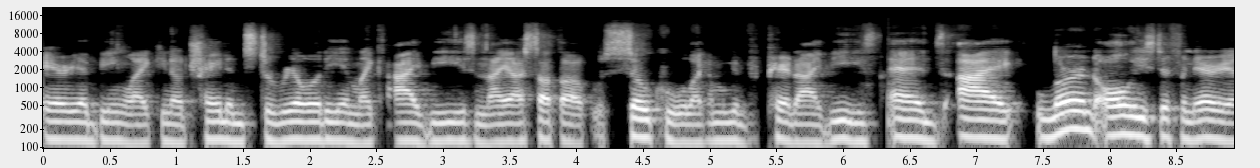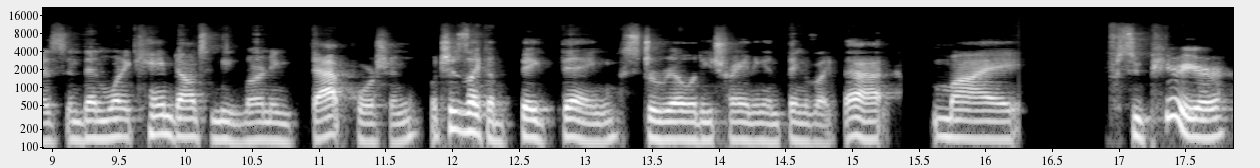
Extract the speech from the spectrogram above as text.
area being like you know trained in sterility and like IVs, and I, I thought that was so cool. Like I'm gonna prepare the IVs, and I learned all these different areas. And then when it came down to me learning that portion, which is like a big thing, sterility training and things like that, my superior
